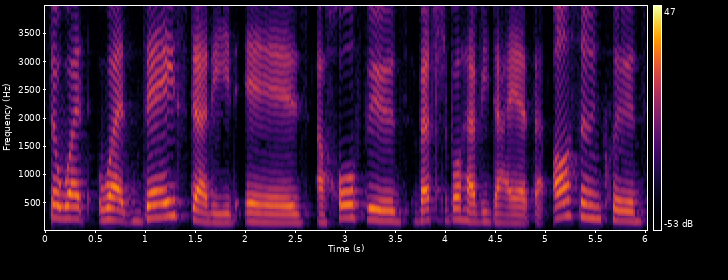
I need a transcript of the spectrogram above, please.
So what what they studied is a whole foods, vegetable-heavy diet that also includes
